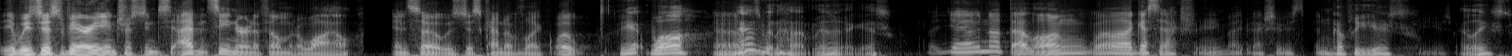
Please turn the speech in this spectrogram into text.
it was just very interesting to see. I haven't seen her in a film in a while and so it was just kind of like whoa Yeah. Well, it has Um, been a hot minute, I guess. yeah not that long well I guess actually it might actually it's been A couple of years, at least.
